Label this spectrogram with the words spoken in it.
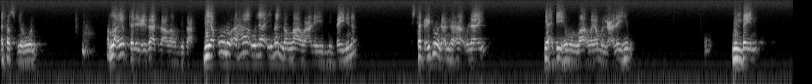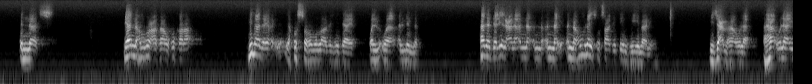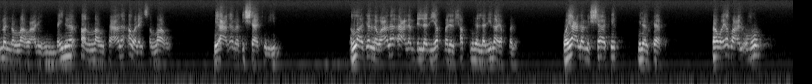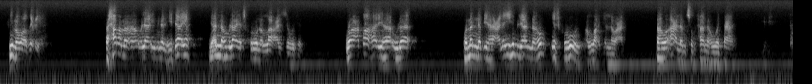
أتصبرون؟ الله يبتلي العباد بعضهم ببعض. ليقولوا أهؤلاء من الله عليهم من بيننا؟ يستبعدون أن هؤلاء يهديهم الله ويمن عليهم من بين الناس لأنهم ضعفاء وفقراء. لماذا يخصهم الله بالهداية والمنة؟ هذا دليل على أن, أن, أن أنهم ليسوا صادقين في إيمانهم بزعم هؤلاء. هؤلاء من الله عليهم من بيننا؟ قال الله تعالى أوليس الله بأعلم بالشاكرين؟ الله جل وعلا أعلم بالذي يقبل الحق من الذي لا يقبله ويعلم الشاكر من الكافر فهو يضع الأمور في مواضعها. فحرم هؤلاء من الهداية لأنهم لا يشكرون الله عز وجل وأعطاها لهؤلاء ومن بها عليهم لأنهم يشكرون الله جل وعلا فهو أعلم سبحانه وتعالى.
